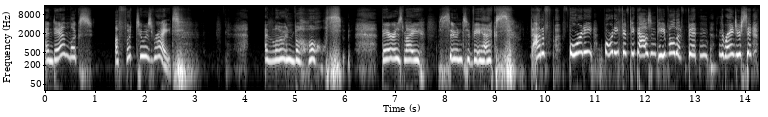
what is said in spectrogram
And Dan looks a foot to his right. And lo and behold, there is my soon to be ex. Out of 40, 40, 50,000 people that fit in, in the Rangers say 50,000.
